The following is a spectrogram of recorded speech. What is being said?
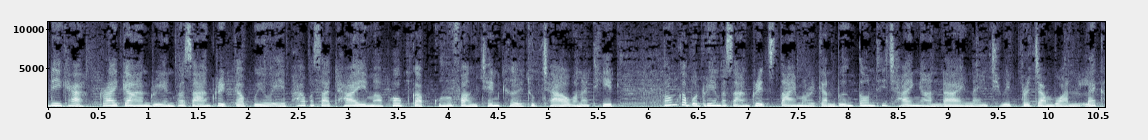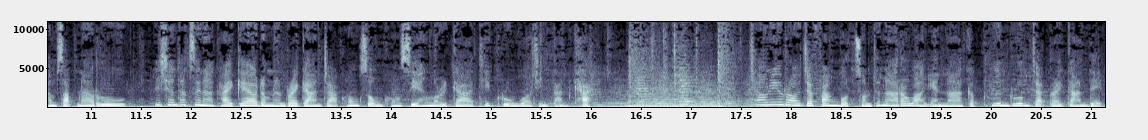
วัสดีค่ะ รายการเรียนภาษาอังกฤษกับ VOA ภาคภาษาไทยมาพบกับคุณผู้ฟังเช่นเคยทุกเช้าวันอาทิตย์ พร้อมกับบทเรียนภาษาอังกฤษสไตล์มริกันเบื้องต้นที่ใช้งานได้ในชีวิตประจำวัน และคำศัพท์น่ารู้ ดิฉันทักษณาไข่แก้วดำเนินรายการจากห้องส่งของเสียงมริกาที่กรุงวอชิงตันค่ะ เช้านี้เราจะฟังบทสนทนาระหว่างแอนนากับเพื่อนร่วมจัดรายการเด็ก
